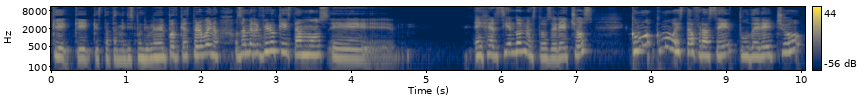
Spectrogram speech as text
que, que, que está también disponible en el podcast, pero bueno, o sea, me refiero que estamos eh, ejerciendo nuestros derechos. ¿Cómo, ¿Cómo va esta frase? Tu derecho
